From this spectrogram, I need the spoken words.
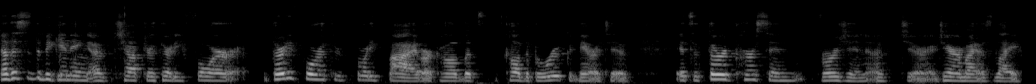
Now this is the beginning of chapter 34. 34 through 45 are called what's called the Baruch narrative. It's a third person version of Jer Jeremiah's life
